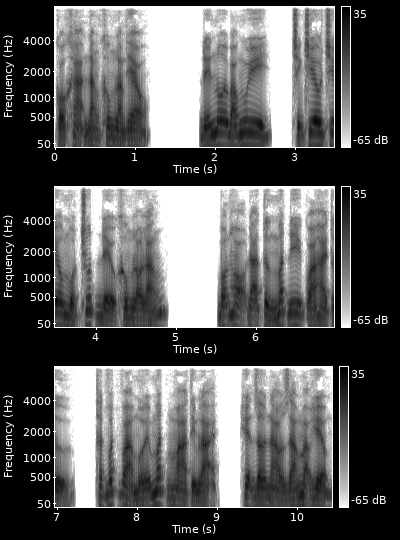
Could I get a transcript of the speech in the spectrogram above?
có khả năng không làm theo. Đến nỗi báo nguy, chính chiêu chiêu một chút đều không lo lắng. Bọn họ đã từng mất đi quá hải tử, thật vất vả mới mất mà tìm lại, hiện giờ nào dám mạo hiểm,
